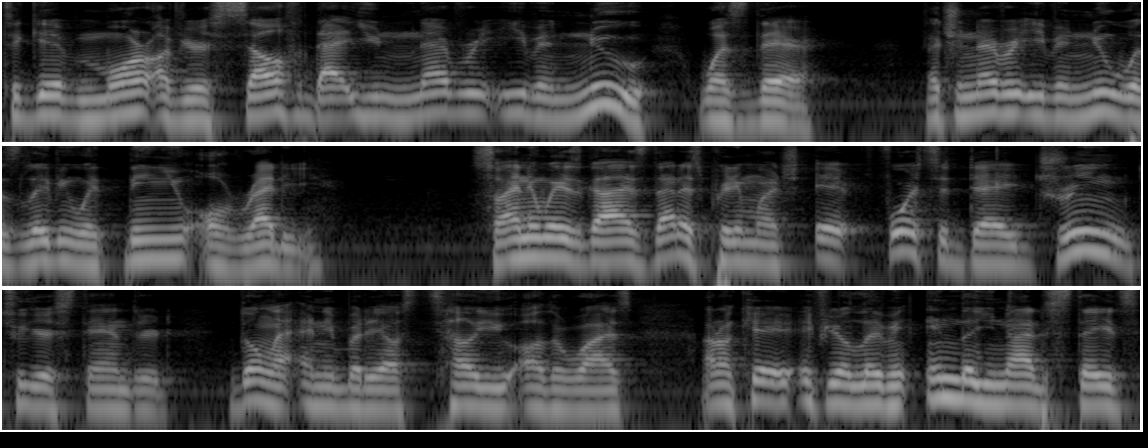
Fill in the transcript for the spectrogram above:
to give more of yourself that you never even knew was there, that you never even knew was living within you already. So, anyways, guys, that is pretty much it for today. Dream to your standard. Don't let anybody else tell you otherwise. I don't care if you're living in the United States,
